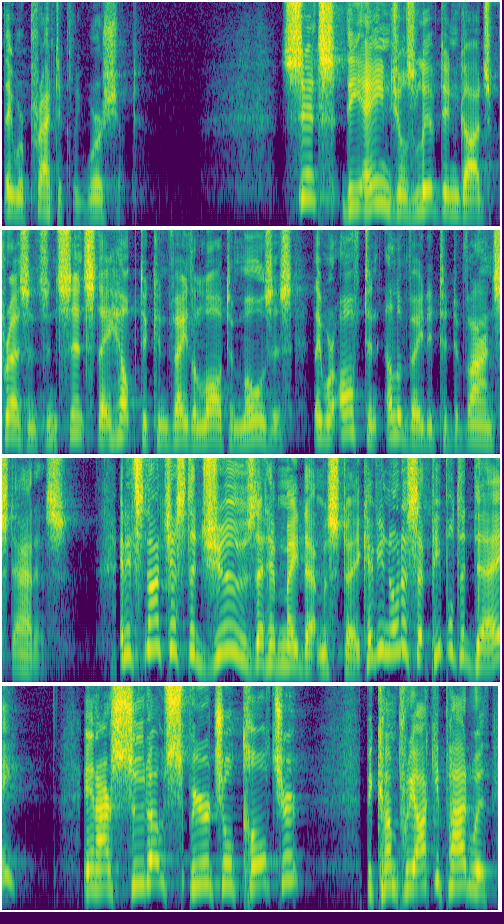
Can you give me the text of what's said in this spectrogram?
they were practically worshiped. Since the angels lived in God's presence and since they helped to convey the law to Moses, they were often elevated to divine status. And it's not just the Jews that have made that mistake. Have you noticed that people today, in our pseudo spiritual culture, become preoccupied with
